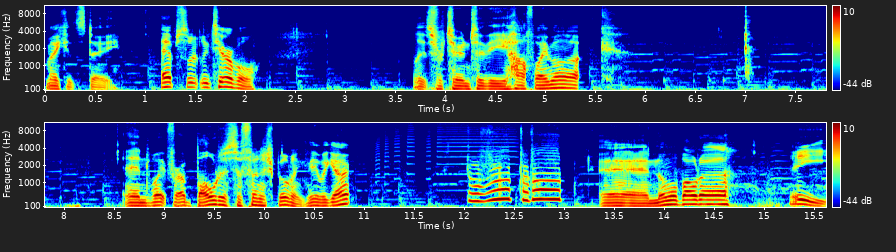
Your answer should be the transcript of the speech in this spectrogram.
Make its day absolutely terrible. Let's return to the halfway mark. And wait for a boulder to finish building. There we go. And normal boulder. Hey.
